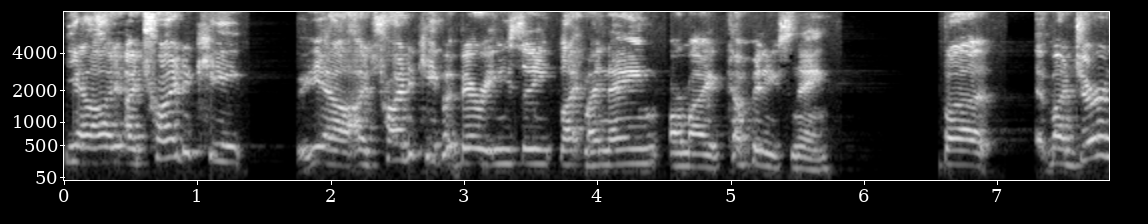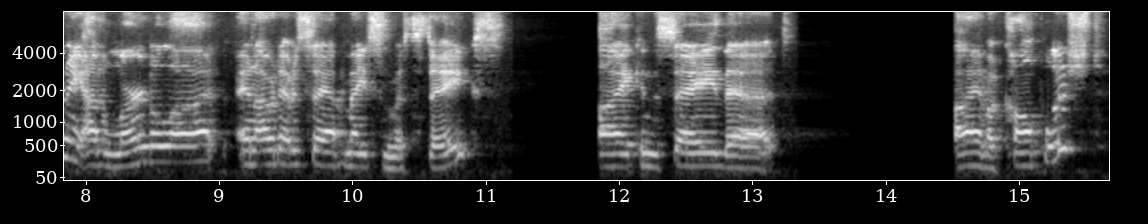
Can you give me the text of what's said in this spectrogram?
Yeah, I, I try to keep. Yeah, I try to keep it very easy, like my name or my company's name. But my journey, I've learned a lot, and I would have to say I've made some mistakes. I can say that I have accomplished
